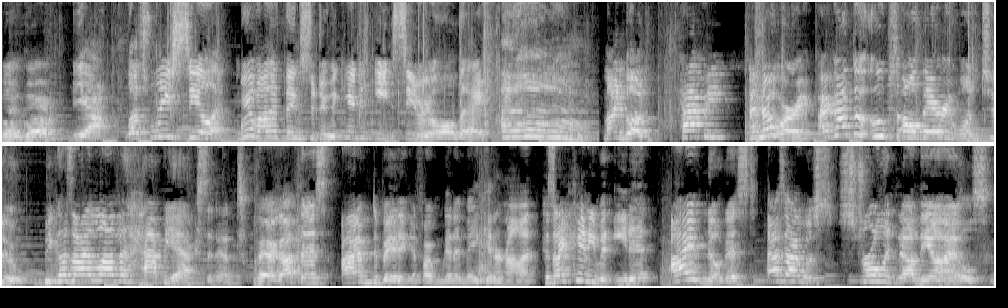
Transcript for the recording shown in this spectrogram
You good? Yeah. Let's reseal it. We have other things to do. We can't just eat cereal all day. Oh, mind blown. Happy. And don't worry, I got the Oops All Berry one too, because I love a happy accident. Okay, I got this. I'm debating if I'm gonna make it or not, because I can't even eat it. I've noticed, as I was strolling down the aisles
